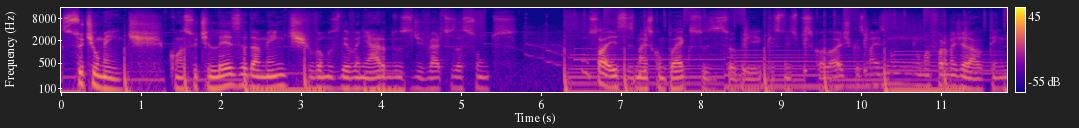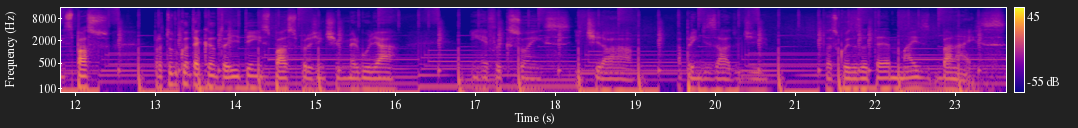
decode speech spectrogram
sutilmente. Com a sutileza da mente, vamos devanear nos diversos assuntos não só esses mais complexos sobre questões psicológicas, mas numa forma geral. Tem espaço para tudo quanto é canto aí, tem espaço para a gente mergulhar em reflexões e tirar aprendizado de das coisas até mais banais.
